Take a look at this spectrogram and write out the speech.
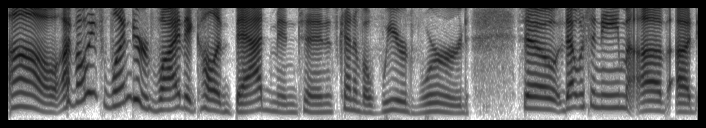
Oh, I've always wondered why they call it badminton. It's kind of a weird word. So, that was the name of an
